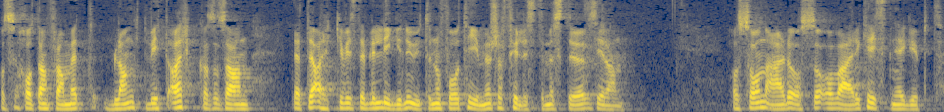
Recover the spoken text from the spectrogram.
Og Så holdt han fram et blankt, hvitt ark og så sa han, dette arket hvis det blir liggende ute noen få timer, så fylles det med støv. sier han. Og Sånn er det også å være kristen i Egypt.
